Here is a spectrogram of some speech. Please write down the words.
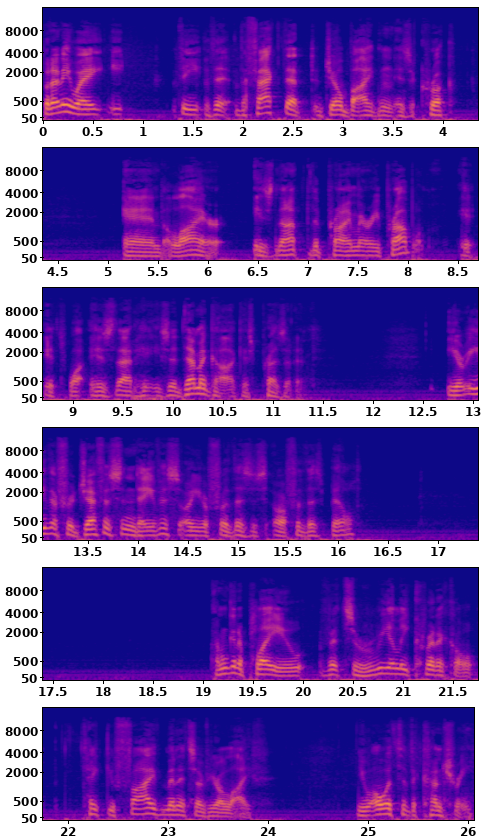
But anyway, the, the, the fact that Joe Biden is a crook and a liar is not the primary problem. It, it's what is that he's a demagogue as president. You're either for Jefferson Davis or you're for this or for this bill. I'm going to play you if it's really critical. Take you five minutes of your life. You owe it to the country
